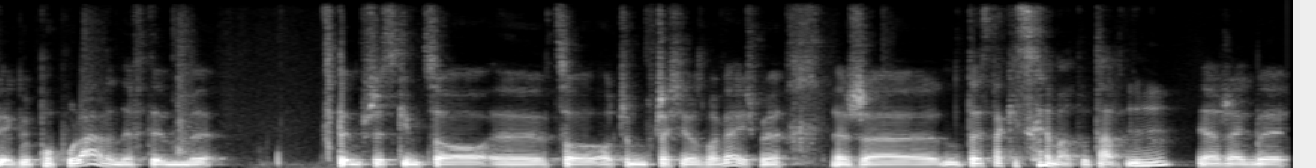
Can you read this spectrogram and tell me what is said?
jakby popularny w tym w tym wszystkim, co, co, o czym wcześniej rozmawialiśmy, że no to jest taki schemat utarty, nie? że jakby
